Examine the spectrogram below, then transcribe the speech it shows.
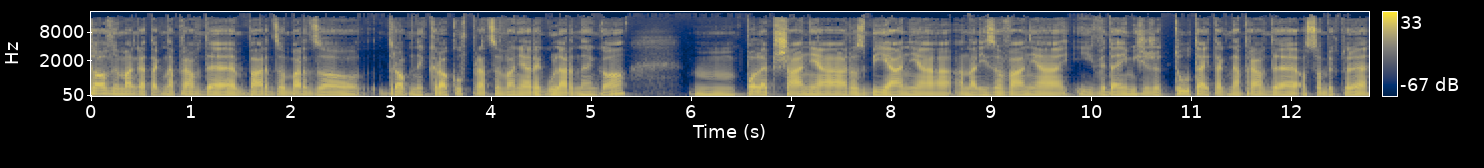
to wymaga tak naprawdę bardzo, bardzo drobnych kroków, pracowania regularnego, mm, polepszania, rozbijania, analizowania i wydaje mi się, że tutaj tak naprawdę osoby, które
